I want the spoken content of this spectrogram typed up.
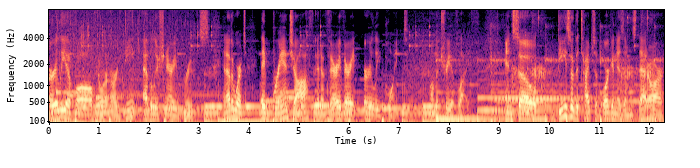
early evolved or, or deep evolutionary roots. In other words, they branch off at a very, very early point on the tree of life. And so these are the types of organisms that are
